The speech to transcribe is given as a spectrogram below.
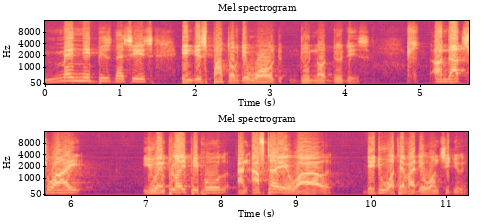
Many businesses in this part of the world do not do this. And that's why you employ people and after a while they do whatever they want to do.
